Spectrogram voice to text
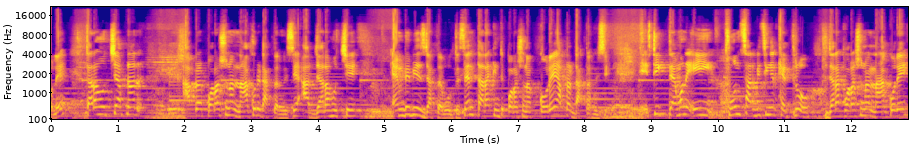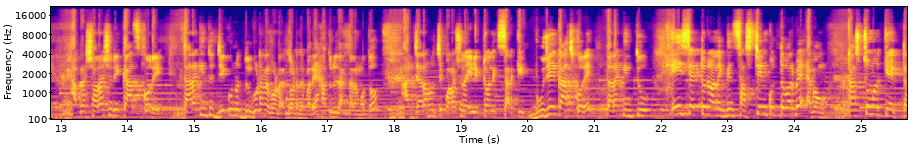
বলে, তারা হচ্ছে আপনার আপনার পড়াশোনা না করে ডাক্তার হয়েছে, আর যারা হচ্ছে এমবিবিএস ডাক্তার বলতেছেন তারা কিন্তু পড়াশোনা করে আপনার ডাক্তার হয়েছে। ঠিক তেমন এই ফোন সার্ভিসিং এর ক্ষেত্রেও যারা পড়াশোনা না করে, আপনার সরাসরি কাজ করে, তারা কিন্তু যে কোনো দুর্ঘটনা ঘটাতে পারে, হাতুড়ি ডাক্তারের মতো। আর যারা হচ্ছে পড়াশোনা ইলেকট্রনিক সার্কিট বুঝে কাজ করে, তারা কিন্তু এই সেক্টরে অনেকদিন সাস্টেন করতে পারবে এবং কাস্টমারকে একটা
